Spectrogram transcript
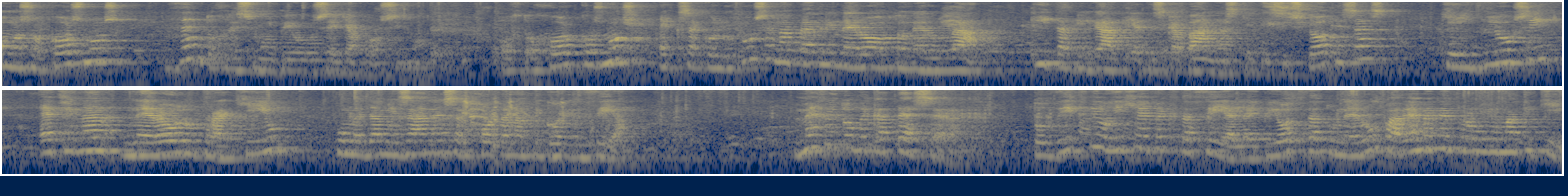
Όμως ο κόσμος δεν το χρησιμοποιούσε για πόσιμο. Ο φτωχός κόσμος εξακολουθούσε να παίρνει νερό από τον νερουλά ή τα πηγάδια της καμπάνας και της Ισιώτισσας και οι πλούσιοι έπιναν νερό λουτρακίου που με τα μιζάνες ερχόταν από την Κορινθία. Μέχρι το 14 το δίκτυο είχε επεκταθεί, αλλά η ποιότητα του νερού παρέμενε προβληματική.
